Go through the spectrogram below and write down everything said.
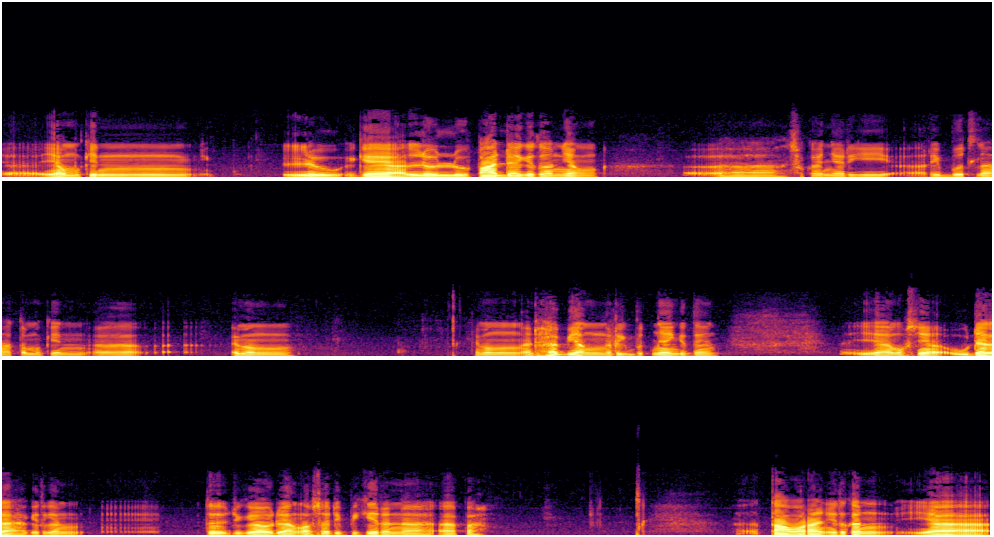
eh, yang mungkin lu kayak lu lu pada gitu kan yang uh, suka nyari ribut lah atau mungkin uh, emang emang ada yang ributnya gitu kan. Ya maksudnya udah lah gitu kan. Itu juga udah nggak usah dipikirin lah apa. Tawaran itu kan ya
